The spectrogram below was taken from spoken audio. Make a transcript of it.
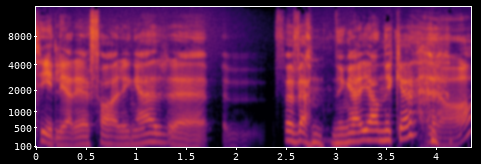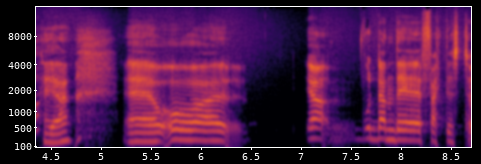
tidligere erfaringer forventninger, Jannike. Ja. ja. Eh, og ja, hvordan det faktisk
